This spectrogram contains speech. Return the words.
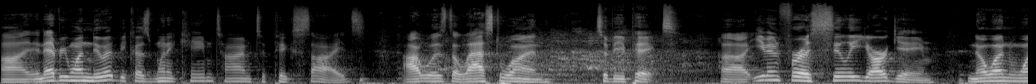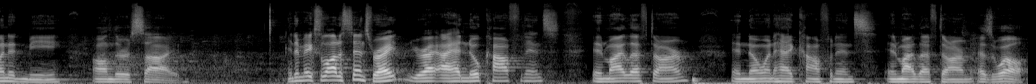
Uh, and everyone knew it because when it came time to pick sides, I was the last one to be picked. Uh, even for a silly yard game, no one wanted me on their side. And it makes a lot of sense, right? You're right. I had no confidence in my left arm, and no one had confidence in my left arm as well.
